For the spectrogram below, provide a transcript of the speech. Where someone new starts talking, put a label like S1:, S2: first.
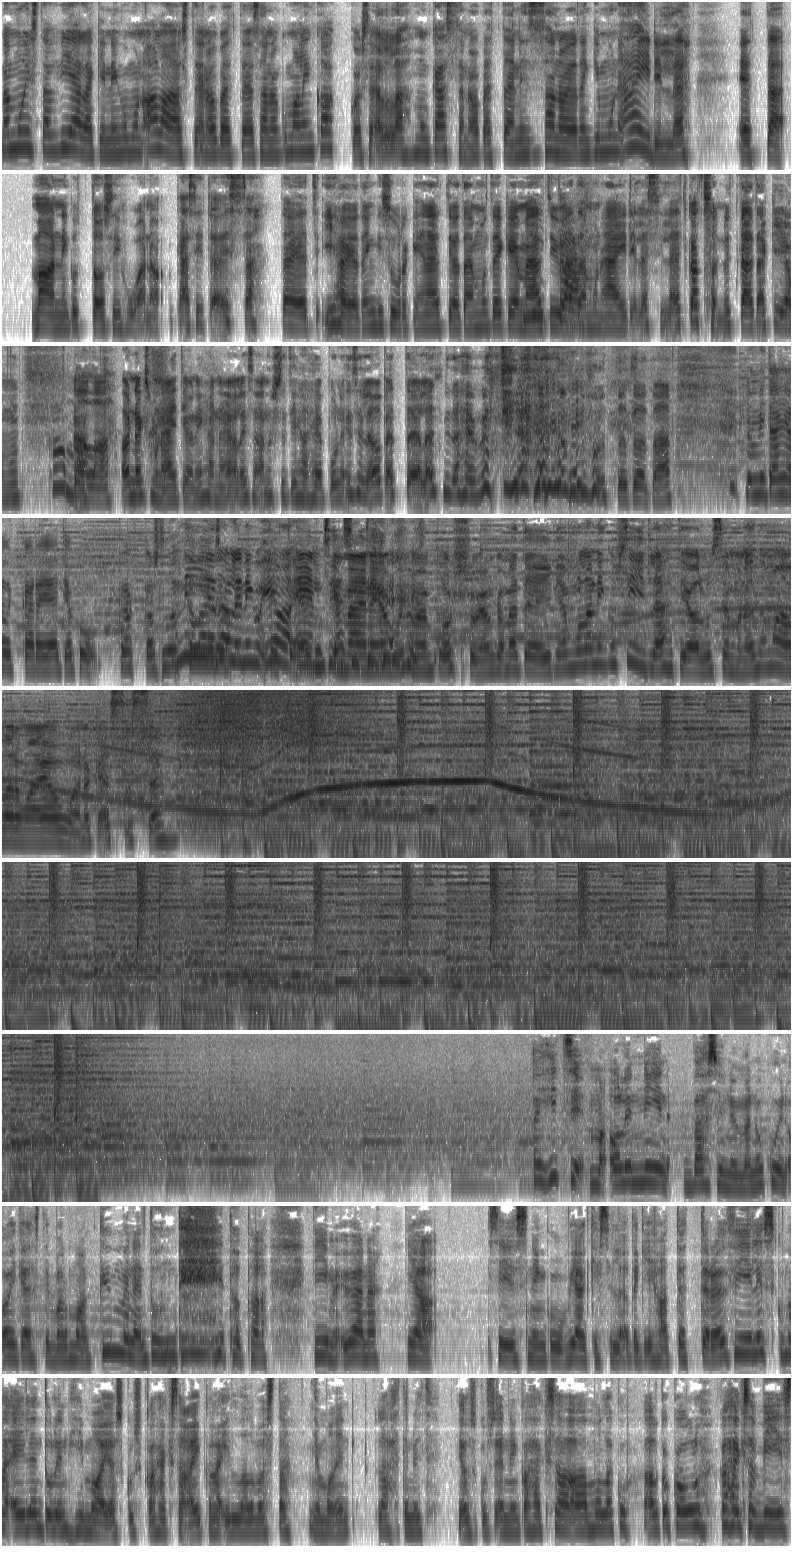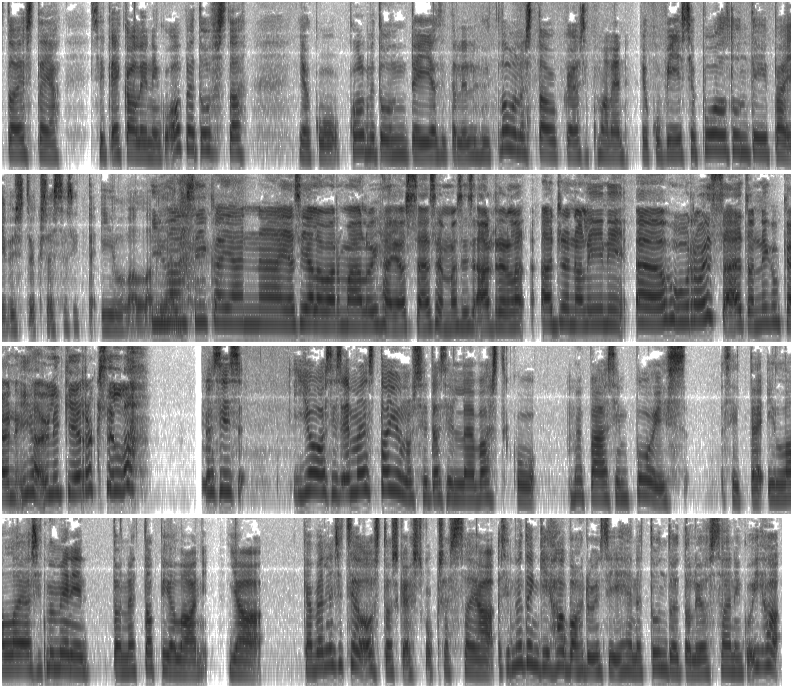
S1: mä muistan vieläkin, niin kuin mun alaasteen opettaja sanoi, kun mä olin kakkosella, mun kässän opettaja, niin se sanoi jotenkin mun äidille, että mä oon niin kuin tosi huono käsitöissä. Tai että ihan jotenkin surkea näytti jotain mun tekemää Mitä? työtä mun äidille silleen, että katso nyt tätäkin. Ja mun,
S2: Kamala. No,
S1: onneksi mun äiti on ihana ja oli saanut sit ihan hepulin sille opettajalle, että mitä hemmettiä. Mutta tota,
S2: No mitä helkkaria, että joku kakkosluokkalainen
S1: Niin ja se oli niinku ihan ensimmäinen joku semmoinen possu, jonka mä tein. Ja mulla niinku siitä lähti ollut semmoinen, että mä oon varmaan ihan huono käsissä.
S2: Vitsi, mä olin niin väsynyt. Mä nukuin oikeasti varmaan kymmenen tuntia tota, viime yönä. Ja siis niin kuin vieläkin sillä jotenkin ihan töttörö fiilis, kun mä eilen tulin himaa joskus kahdeksan aikaa illalla vasta. Ja mä olin lähtenyt joskus ennen kahdeksaa aamulla, kun alkoi koulu 8.15. Ja sitten eka oli niin kuin opetusta joku kolme tuntia ja sitten oli lyhyt lounastauko ja sitten mä olen joku viisi ja puoli tuntia päivystyksessä sitten illalla
S1: Ihan
S2: vielä.
S1: sikajännää ja siellä on varmaan ollut ihan jossain semmoisissa adrenaliini adrenaliinihuuruissa, että on niinku käynyt ihan ylikierroksilla.
S2: No siis, joo, siis en mä edes tajunnut sitä silleen vasta, kun mä pääsin pois sitten illalla ja sitten mä menin tonne Tapiolaan ja kävelin sitten siellä ostoskeskuksessa ja sitten jotenkin havahduin siihen, että tuntui, että oli jossain niinku ihan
